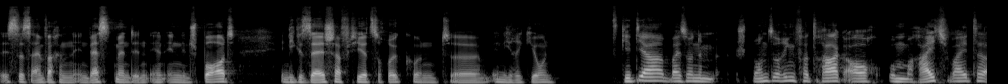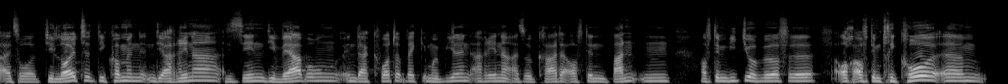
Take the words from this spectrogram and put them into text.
ist es einfach ein Investment in, in, in den Sport, in die Gesellschaft hier zurück und äh, in die Region. Es geht ja bei so einem Sponsoring-Vertrag auch um Reichweite. Also die Leute, die kommen in die Arena, die sehen die Werbung in der Quarterback Immobilien Arena, also gerade auf den Banden, auf dem Videowürfel, auch auf dem Trikot ähm,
